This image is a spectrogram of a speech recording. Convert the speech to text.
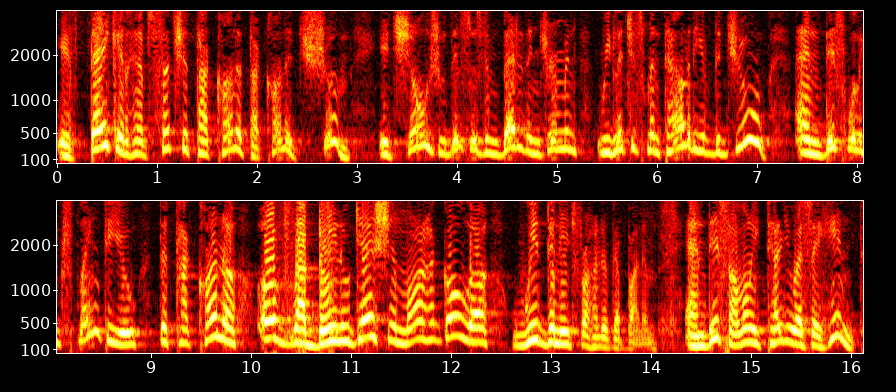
If they can have such a takana, takana shum, it shows you this was embedded in German religious mentality of the Jew. And this will explain to you the takana of Rabbeinu Gershom, Mar Hagola, with the need for 100 Rabbanim. And this I'll only tell you as a hint.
